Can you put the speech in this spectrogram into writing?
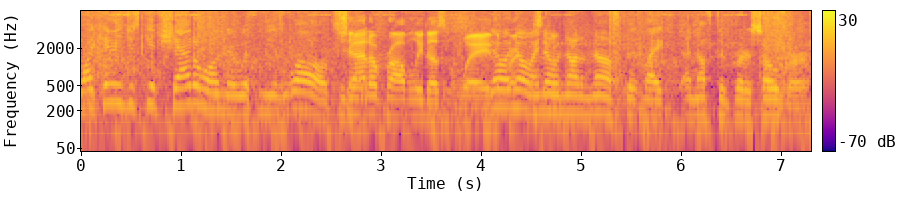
Why can't I just get Shadow on there with me as well? to, like- Shadow probably doesn't weigh. no, the no, I know am- not enough, but like enough to put us over.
